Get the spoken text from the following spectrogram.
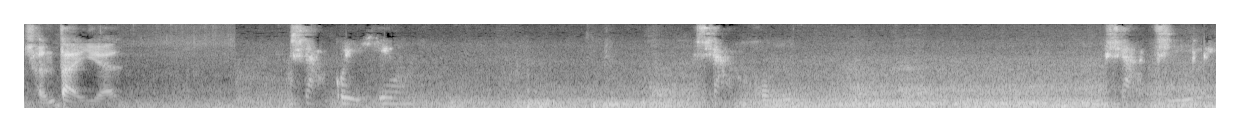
陈代言、夏桂英、夏红、夏吉利，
